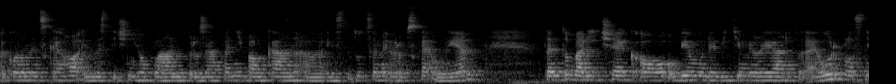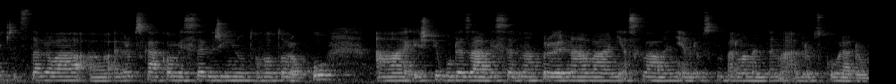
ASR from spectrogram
ekonomického a investičního plánu pro západní Balkán institucemi Evropské unie. Tento balíček o objemu 9 miliard eur vlastně představila eh, Evropská komise v říjnu tohoto roku a ještě bude záviset na projednávání a schválení Evropským parlamentem a Evropskou radou.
